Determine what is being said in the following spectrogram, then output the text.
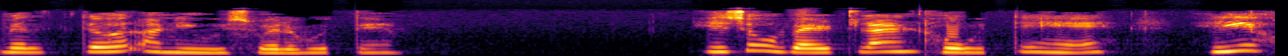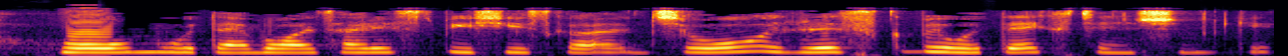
मिलते और अनयूजल होते हैं। ये जो वेटलैंड होते हैं, ये होम होता है बहुत सारी स्पीशीज़ का, जो रिस्क भी होते हैं एक्सटेंशन के।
